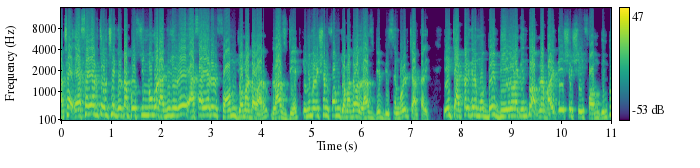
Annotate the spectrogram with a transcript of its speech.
আচ্ছা এসআইআর চলছে গোটা পশ্চিমবঙ্গ রাজ্য জুড়ে। এসআইআর এর ফর্ম জমা দেওয়ার লাস্ট ডেট ইনিমিনেশন ফর্ম জমা দেওয়ার লাস্ট ডেট ডিসেম্বরের চার তারিখ। এই চার তারিখের মধ্যে বিএলওরা কিন্তু আপনার বাড়িতে এসে সেই ফর্ম কিন্তু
